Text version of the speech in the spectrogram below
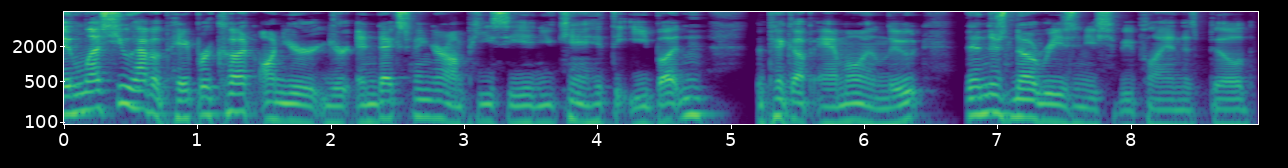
unless you have a paper cut on your your index finger on PC and you can't hit the E button to pick up ammo and loot, then there's no reason you should be playing this build.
